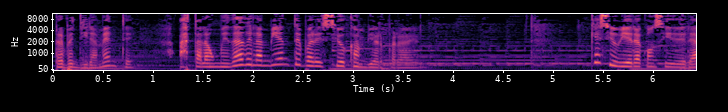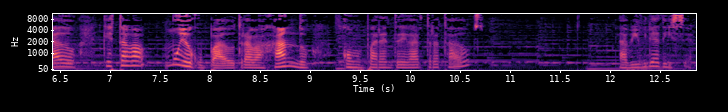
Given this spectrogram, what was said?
Repentinamente, hasta la humedad del ambiente pareció cambiar para él. ¿Qué si hubiera considerado que estaba muy ocupado trabajando como para entregar tratados? La Biblia dice,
